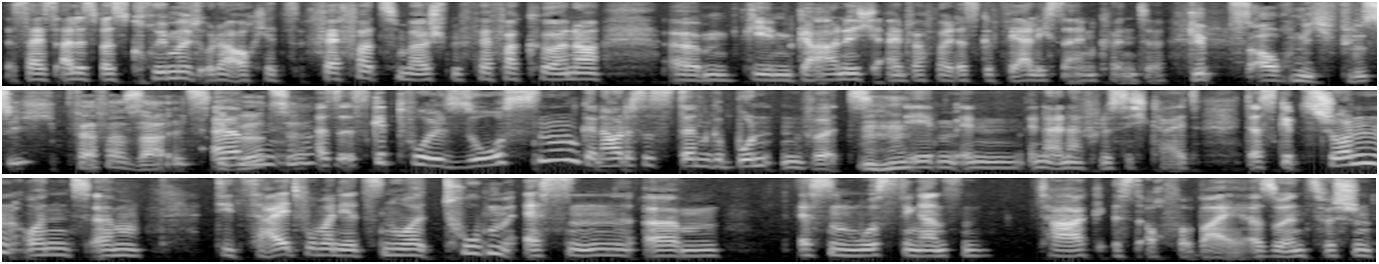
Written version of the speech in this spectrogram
Das heißt, alles, was krümelt oder auch jetzt Pfeffer zum Beispiel, Pfefferkörner, ähm, gehen gar nicht, einfach weil das gefährlich sein könnte. Gibt es auch nicht flüssig Pfeffer, Salz, ähm, Gewürze? Ähm, also es gibt wohl Soßen, genau, dass es dann gebunden wird, mhm. eben in, in einer Flüssigkeit. Das gibt's schon und ähm, die Zeit, wo man jetzt nur Tuben essen, ähm, essen muss den ganzen Tag ist auch vorbei. Also inzwischen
